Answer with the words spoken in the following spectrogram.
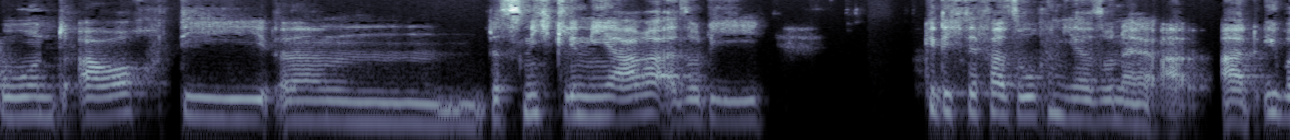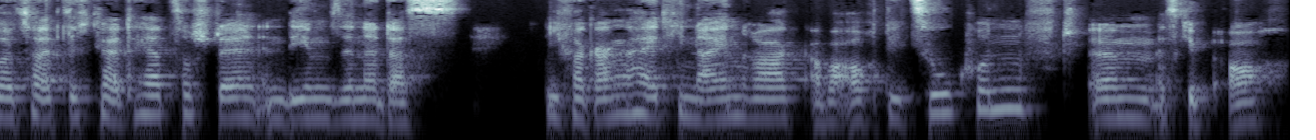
Und auch die ähm, das Nicht-Lineare, also die Gedichte versuchen ja so eine Art Überzeitlichkeit herzustellen, in dem Sinne, dass die Vergangenheit hineinragt, aber auch die Zukunft. Ähm, es gibt auch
